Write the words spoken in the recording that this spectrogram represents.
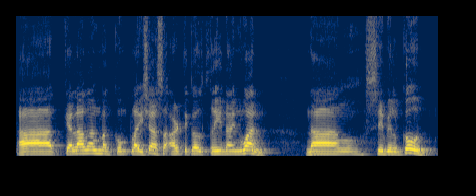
At kailangan mag-comply siya sa Article 391 ng Civil Code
